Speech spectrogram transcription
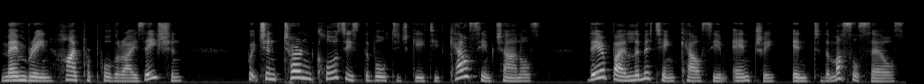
membrane hyperpolarization, which in turn closes the voltage gated calcium channels, thereby limiting calcium entry into the muscle cells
